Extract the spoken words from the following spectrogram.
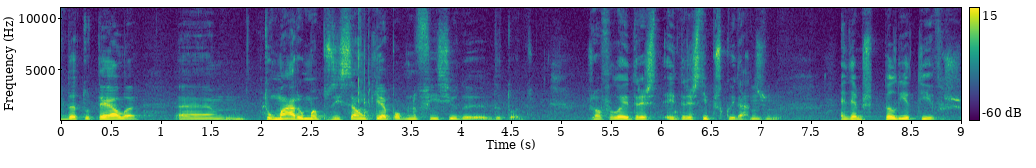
da tutela uh, tomar uma posição que é para o benefício de, de todos. João falou em três, em três tipos de cuidados. Uhum. Em termos paliativos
